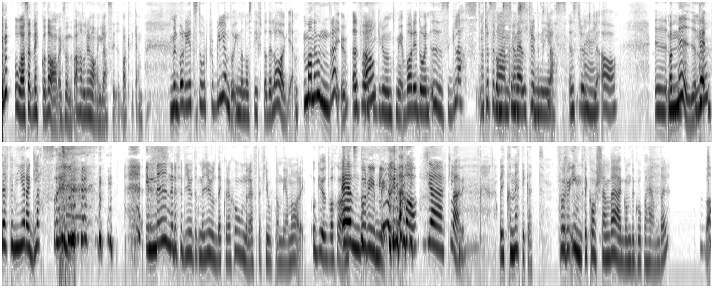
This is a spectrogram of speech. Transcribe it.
Oavsett veckodag. Liksom. Du får aldrig ha en glass i bakfickan. Men var det ett stort problem då innan de stiftade lagen? Man undrar ju. Att folk Ja. gick runt med, var det då en isglass? Jag tror att det som var en, en strutglass. En strutglass, Mm. ja. I Maine, De- definiera glass. I Maine är det förbjudet med juldekorationer efter 14 januari. Och gud vad skönt. Ändå rimligt. ja. Jäklar. Och i Connecticut får du inte korsa en väg om du går på händer. Va?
